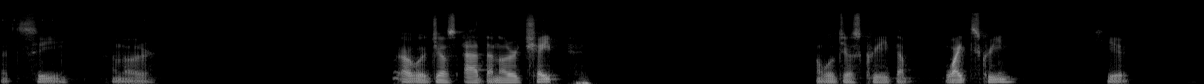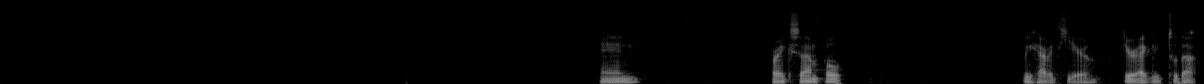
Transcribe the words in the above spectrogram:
Let's see another. I will just add another shape. I will just create a white screen here. And for example, we have it here directly to the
